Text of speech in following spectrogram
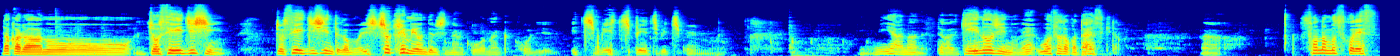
だから、あのー、女性自身、女性自身とかも一生懸命読んでるし、なんかこう、なんかこう、一ペ一ペ一ペ一ペ。ミーハーなんです。だから芸能人のね、噂とか大好きだから。うん。そんな息子です。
